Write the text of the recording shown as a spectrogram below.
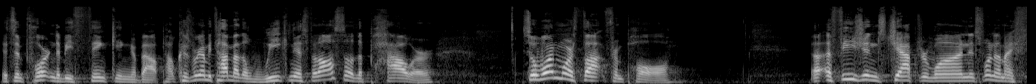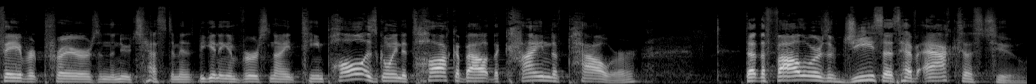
It's important to be thinking about power because we're going to be talking about the weakness, but also the power. So, one more thought from Paul. Uh, Ephesians chapter 1, it's one of my favorite prayers in the New Testament. It's beginning in verse 19. Paul is going to talk about the kind of power that the followers of Jesus have access to.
